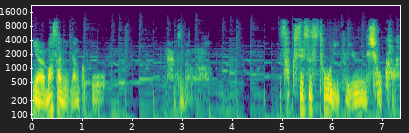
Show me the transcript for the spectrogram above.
いや、まさになんかこう、なんつうんだろうな。サクセスストーリーというんでしょうか。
